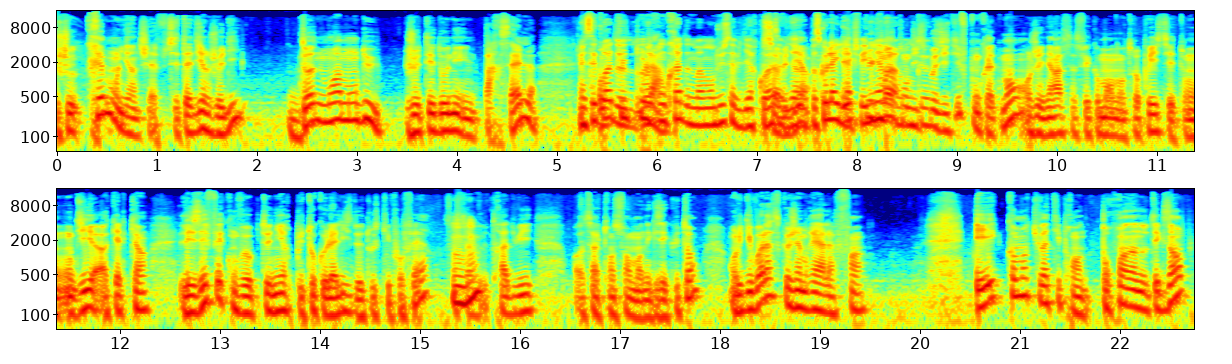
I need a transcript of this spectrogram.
je crée mon lien de chef. C'est-à-dire, je dis Donne-moi mon dû. Je t'ai donné une parcelle. Et c'est quoi de, de concret de maman du Ça veut dire quoi? Ça veut dire- Parce que là, il a fait une erreur. ton donc, euh, dispositif concrètement. En général, ça se fait comment en entreprise C'est on, on dit à quelqu'un les effets qu'on veut obtenir plutôt que la liste de tout ce qu'il faut faire. Ça, ça Mhm. le traduit, oh, ça le transforme en exécutant. On lui dit voilà ce que j'aimerais à la fin. Et comment tu vas t'y prendre? Pour prendre un autre exemple,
